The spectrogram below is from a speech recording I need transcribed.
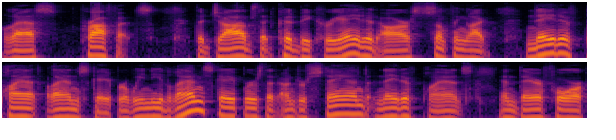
less profits. the jobs that could be created are something like native plant landscaper. We need landscapers that understand native plants and therefore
